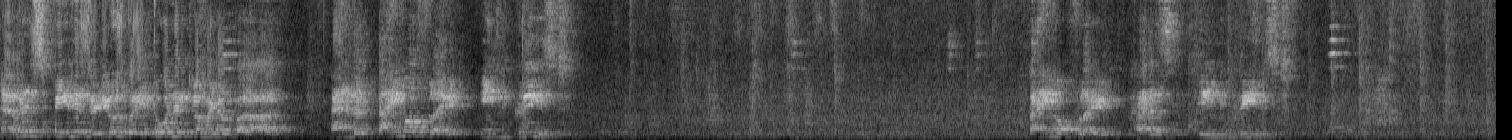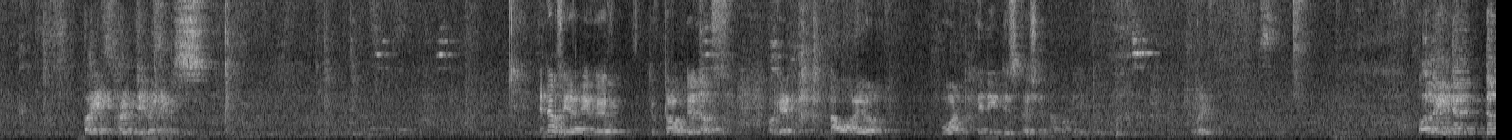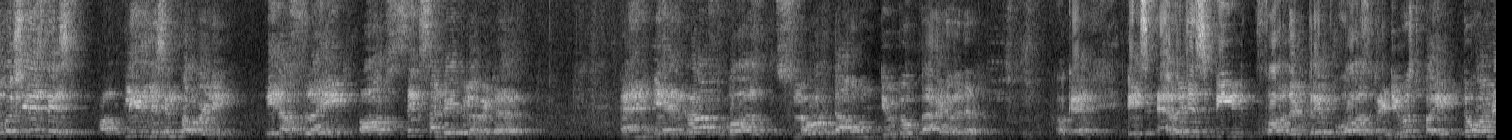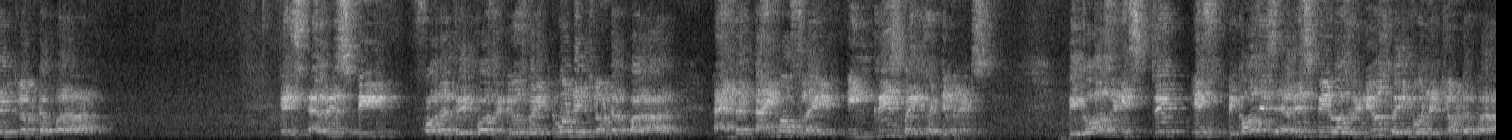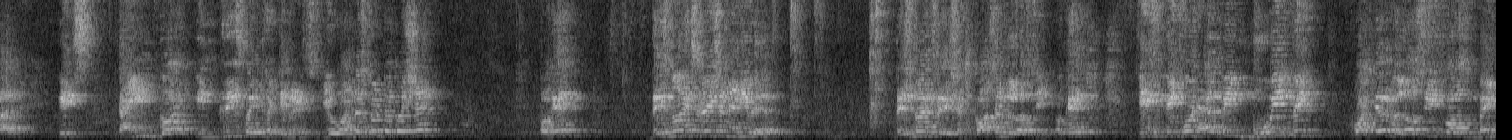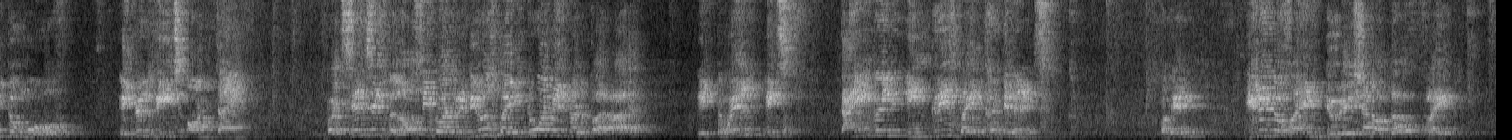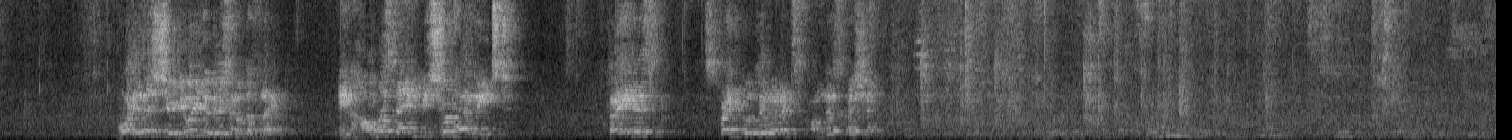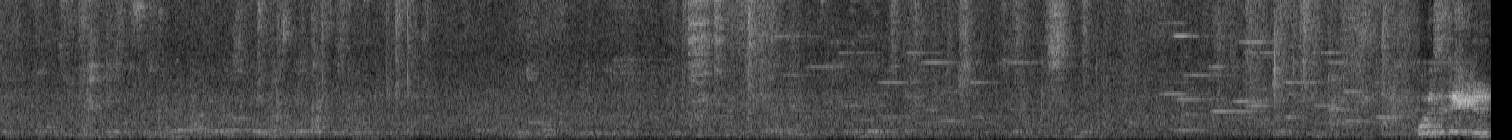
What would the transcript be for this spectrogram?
Average speed is reduced by 200 km per hour and the time of flight increased. Time of flight has increased by 30 minutes. Enough here, you have talked enough. Okay, now I don't want any discussion among you two. Right? Alright, the, the question is this. Uh, please listen properly. In a flight of 600 kilometer, an aircraft was slowed down due to bad weather. Okay, its average speed for the trip was reduced by 200 km per hour. Its average speed for the trip was reduced by 200 km per hour and the time of flight increased by 30 minutes. Because its trip, if because its average speed was reduced by 200 km per hour, its time got increased by 30 minutes. You understood the question? Okay? There is no acceleration anywhere. There is no acceleration, constant velocity. Okay? If it would have been moving with whatever velocity it was meant to move, it will reach on time. But since its velocity got reduced by 200 km per hour, it will its time will increase by 30 minutes. Okay? You need to find duration of the flight. What is the scheduled duration of the flight? In how much time it should have reached? Try this. Spend 2-3 minutes on this question.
